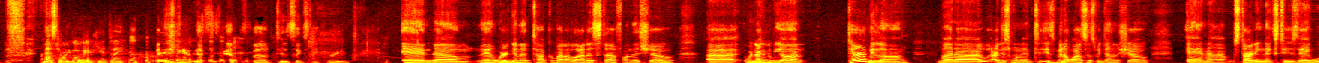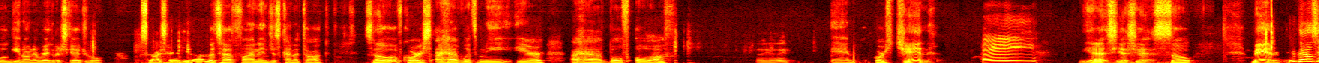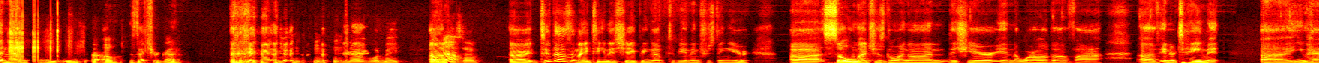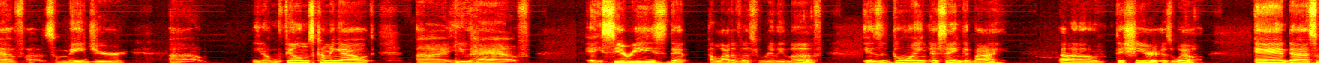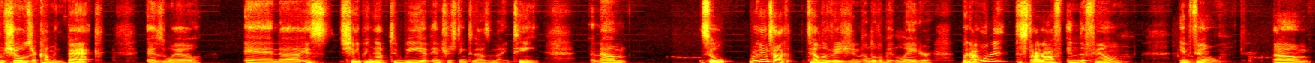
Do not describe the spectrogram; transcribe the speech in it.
I'm This- sorry. Go ahead, Kente. this is episode 263 and um man we're gonna talk about a lot of stuff on this show uh we're not gonna be on terribly long but uh i just wanted to it's been a while since we've done the show and um starting next tuesday we'll get on a regular schedule so i said you know let's have fun and just kind of talk so of course i have with me here i have both olaf hey, hey. And of course jen Hey, Yes, yes, yes. So, man, 2019 is. Uh oh, is that your gun? no, it wasn't me. Oh, Uh, no. This time. All right, 2019 is shaping up to be an interesting year. Uh, so much is going on this year in the world of uh, of entertainment. Uh, you have uh, some major, uh, you know, films coming out. Uh, you have a series that a lot of us really love is going or saying goodbye um, this year as well, and uh, some shows are coming back as well, and uh, it's shaping up to be an interesting 2019. Um, so we're going to talk television a little bit later, but I wanted to start off in the film, in film. Um,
